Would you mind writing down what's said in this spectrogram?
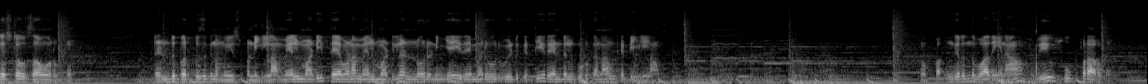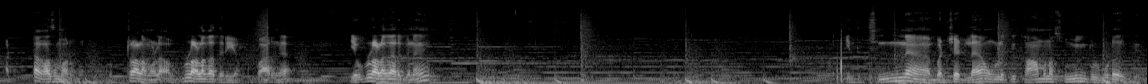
கெஸ்ட் ஹவுஸாகவும் இருக்கும். ரெண்டு பர்பஸுக்கு நம்ம யூஸ் பண்ணிக்கலாம். மேல் மாடி தேவைன்னா மேல் மாடியில் இன்னொரு நீங்கள் இதே மாதிரி ஒரு வீடு கட்டி ரெண்டல் கொடுக்கனாலும் கட்டிக்கலாம். இங்கேருந்து பார்த்தீங்கன்னா வியூ சூப்பராக இருக்கும். அட்டகாசமாக இருக்கும். குற்றாலம் மலை அவ்வளோ அழகாக தெரியும். பாருங்கள் எவ்வளோ அழகாக இருக்குன்னு? இது சின்ன பட்ஜெட்டில் உங்களுக்கு காமனாக ஸ்விம்மிங் பூல் கூட இருக்குது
